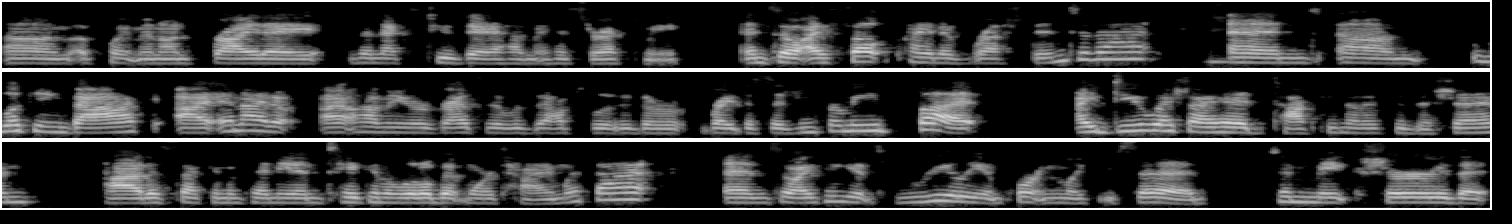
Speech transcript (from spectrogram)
um, appointment on Friday. The next Tuesday, I had my hysterectomy. And so I felt kind of rushed into that. Mm-hmm. And um, looking back, I and I don't I don't have any regrets. It was absolutely the right decision for me. But I do wish I had talked to another physician, had a second opinion, taken a little bit more time with that. And so I think it's really important, like you said, to make sure that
